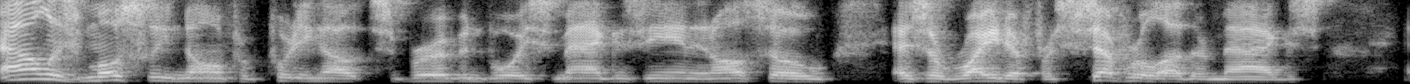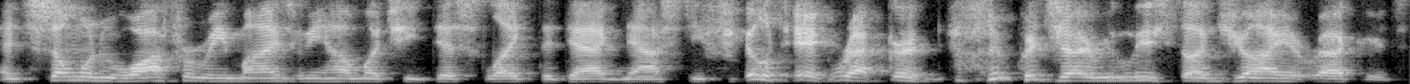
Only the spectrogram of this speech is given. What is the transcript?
Al is mostly known for putting out Suburban Voice magazine and also as a writer for several other mags and someone who often reminds me how much he disliked the Dag Nasty Field Day record, which I released on Giant Records.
